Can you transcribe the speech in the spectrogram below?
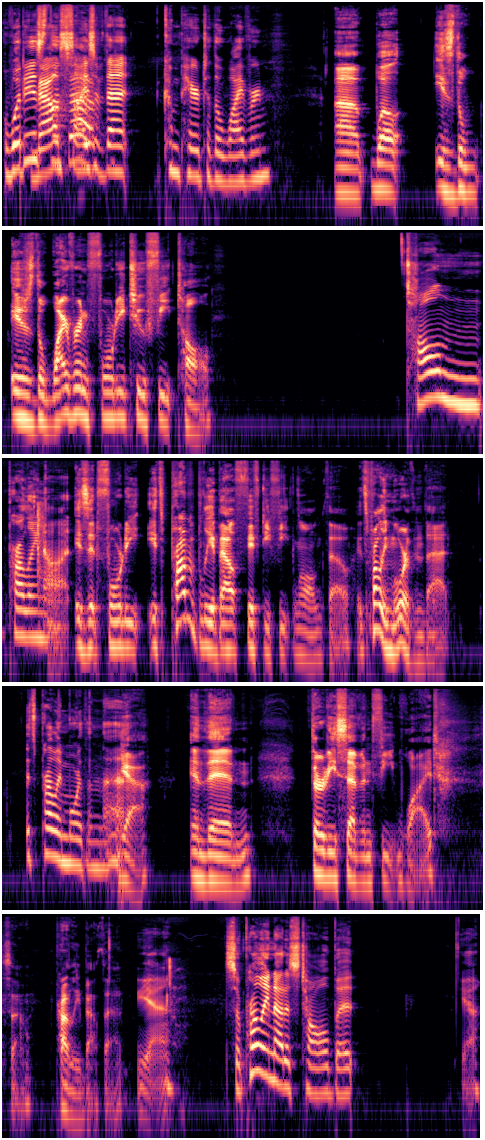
What is the size up. of that compared to the wyvern? Uh, well, is the is the wyvern 42 feet tall? Tall, n- probably not. Is it 40? It's probably about 50 feet long, though. It's probably more than that. It's probably more than that. Yeah, and then 37 feet wide. So probably about that. Yeah. So probably not as tall, but yeah.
